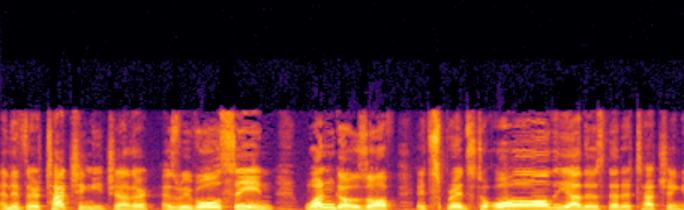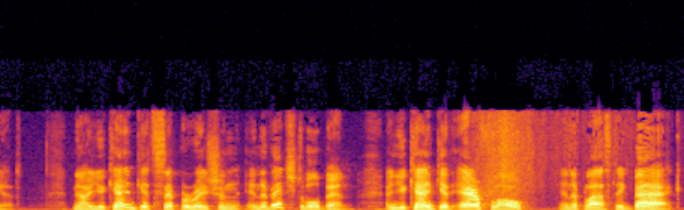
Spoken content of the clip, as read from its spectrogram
And if they're touching each other, as we've all seen, one goes off, it spreads to all the others that are touching it. Now, you can't get separation in a vegetable bin, and you can't get airflow in a plastic bag.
